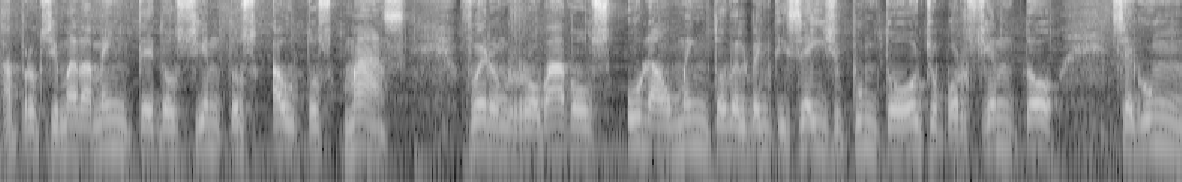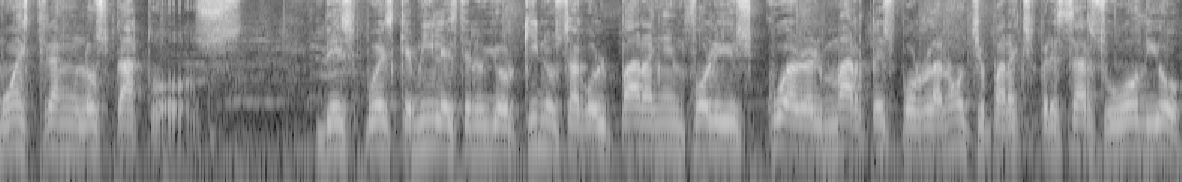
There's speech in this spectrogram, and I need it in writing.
Aproximadamente 200 autos más fueron robados, un aumento del 26.8% según muestran los datos. Después que miles de neoyorquinos agolparan en Foley Square el martes por la noche para expresar su odio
